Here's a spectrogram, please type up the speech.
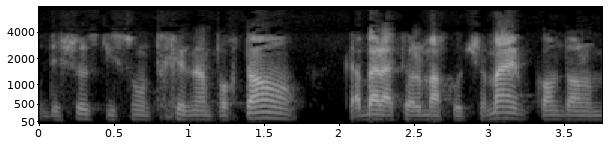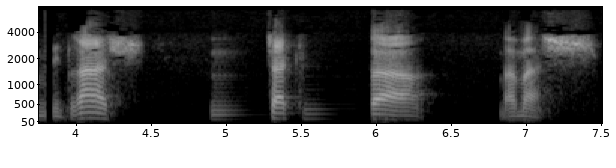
des choses qui sont très importantes, Kabbalah comme dans le Midrash, chaque pas mamash.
